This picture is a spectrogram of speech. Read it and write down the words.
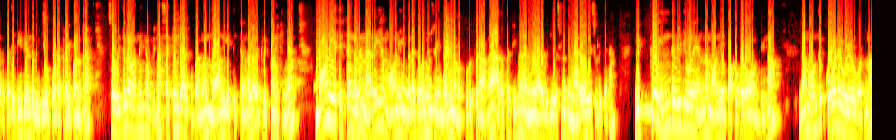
இதை பத்தி டீடைல்டு வீடியோ போட ட்ரை பண்றேன். ஸோ இதுல வந்தீங்க அப்படின்னா செகண்டா இருக்கு பாருங்க மானிய திட்டங்கள். அதை கிளிக் பண்ணிக்கோங்க. மானிய திட்டங்கள்ல நிறைய மானியங்களை கவர்மெண்ட் சைட்ல இருந்து நம்ம கொடுக்குறாங்க. அதை பத்தியுமே நான் இன்னும் வர வீடியோஸ்ல நிறையவே சொல்லித்தரேன். இப்போ இந்த வீடியோல என்ன மானியம் பார்க்க போறோம் அப்படின்னா நம்ம வந்து கோடை உழவுனா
